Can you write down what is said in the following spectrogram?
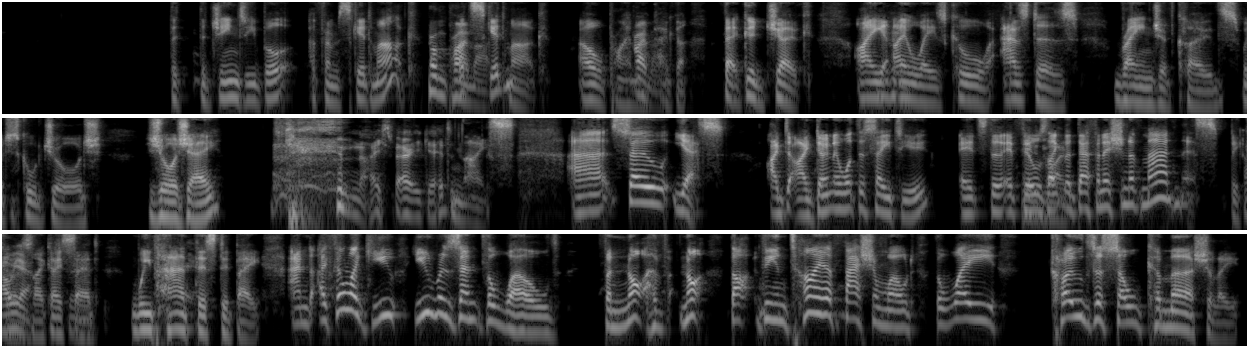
The the jeans you bought are from Skidmark. from Primark. What's Skidmark? Oh, Primark. Primark. Fair, good joke. I Mhm. I always call Asda's range of clothes, which is called George, Georget. nice, very good. Nice. Uh, so yes, I, d- I don't know what to say to you. It's the it feels like the definition of madness because, Oh, yeah, like I said, we've had this debate, and I feel like you you resent the world for not have not the the entire fashion world the way clothes are sold commercially.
